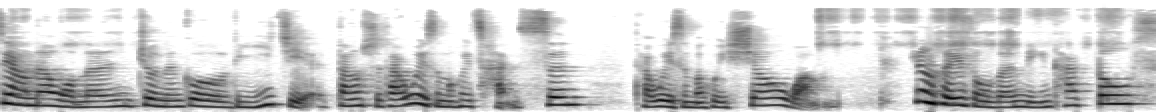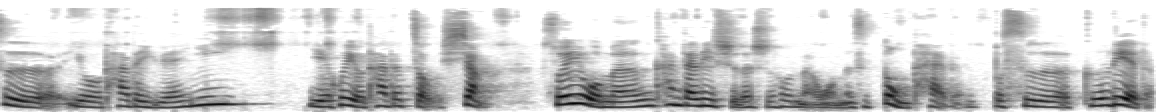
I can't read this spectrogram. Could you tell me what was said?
这样呢，我们就能够理解当时它为什么会产生，它为什么会消亡。任何一种文明，它都是有它的原因，也会有它的走向。所以，我们看待历史的时候呢，我们是动态的，不是割裂的。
